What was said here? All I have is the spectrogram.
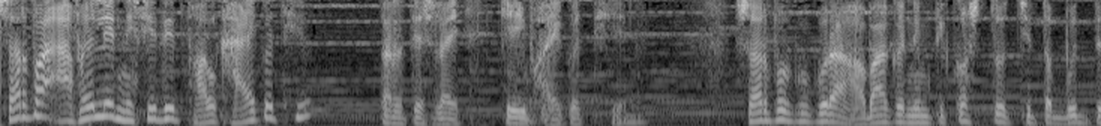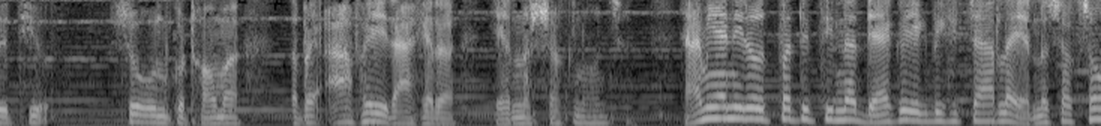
सर्प आफैले निषेधित फल खाएको थियो तर त्यसलाई केही भएको थिएन। सर्पको कुरा हवाको निम्ति कस्तो चित्त बुद्ध थियो सो उनको ठाउँमा तपाईँ आफै राखेर हेर्न सक्नुहुन्छ। हामी यहाँनिर उत्पत्ति तीन अध्यायको एकदेखि चारलाई हेर्न सक्छौ।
